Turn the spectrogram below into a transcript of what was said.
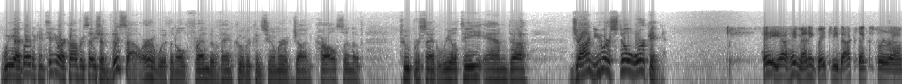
We are going to continue our conversation this hour with an old friend of Vancouver consumer, John Carlson of 2% Realty. And uh, John, you are still working. Hey, yeah, hey, Manny, great to be back. Thanks for uh,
